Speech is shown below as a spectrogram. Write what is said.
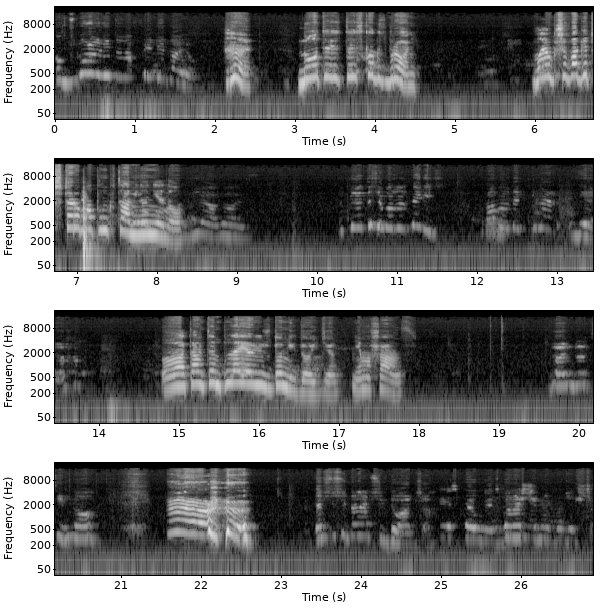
konwoli to na free dają. No, to jest, to jest kok z broń. Mają przewagę czteroma punktami, no nie no. Nie, no. Dopiero to się może zmienić. Paweł ten killer umiera. A tamten player już do nich dojdzie. Nie ma szans. Team, no. Zawsze się do lepszych dołącza. Jest pełny, 12 na 20.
